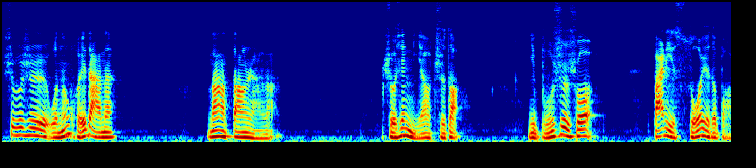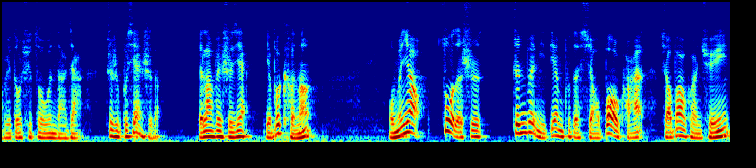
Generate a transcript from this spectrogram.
是不是我能回答呢？那当然了，首先你要知道，你不是说把你所有的宝贝都去做问大家。这是不现实的，也浪费时间，也不可能。我们要做的是针对你店铺的小爆款、小爆款群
